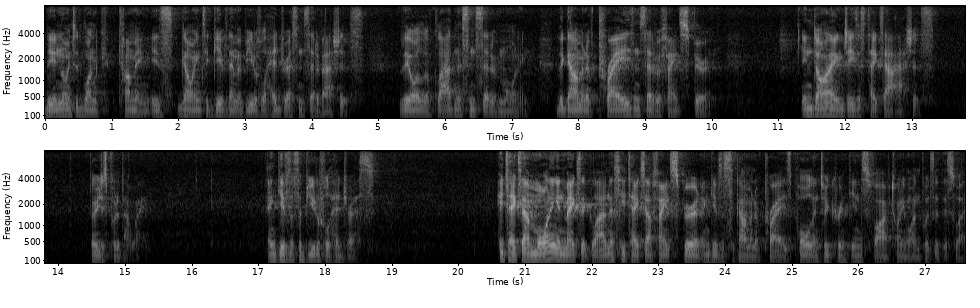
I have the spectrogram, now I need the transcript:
The anointed one coming is going to give them a beautiful headdress instead of ashes, the oil of gladness instead of mourning, the garment of praise instead of a faint spirit. In dying, Jesus takes our ashes. Let me just put it that way. And gives us a beautiful headdress he takes our mourning and makes it gladness. He takes our faint spirit and gives us a garment of praise. Paul in 2 Corinthians 5:21 puts it this way.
